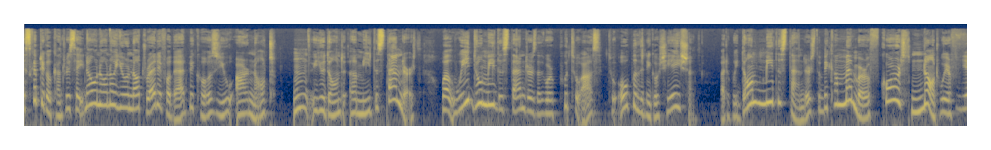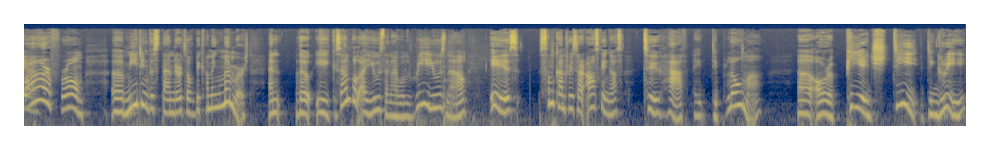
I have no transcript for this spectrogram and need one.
skeptical countries say, no, no, no, you're not ready for that because you are not, mm, you don't uh, meet the standards. Well, we do meet the standards that were put to us to open the negotiations, but we don't meet the standards to become member. Of course not. We're Yeah. far from uh, meeting the standards of becoming members. And the example I used and I will reuse now is some countries are asking us to have a diploma uh, or a PhD degree.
